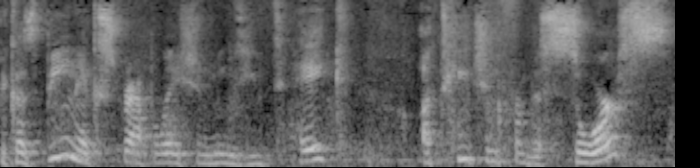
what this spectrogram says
Because being extrapolation means you take a teaching from the source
